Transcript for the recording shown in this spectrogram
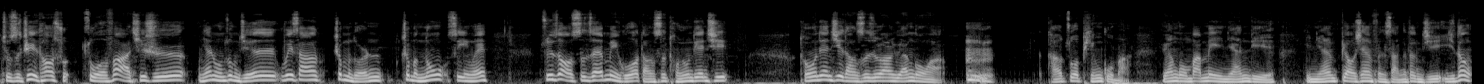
就是这套说做法，其实年终总结为啥这么多人这么弄？是因为最早是在美国，当时通用电气。通用电气当时就让员工啊，他要做评估嘛。员工把每一年的一年表现分三个等级：一等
